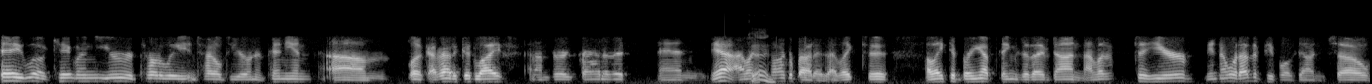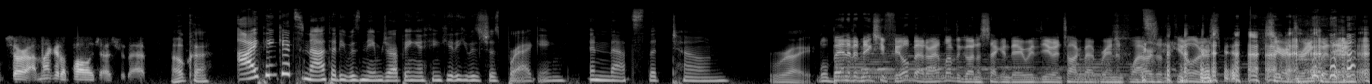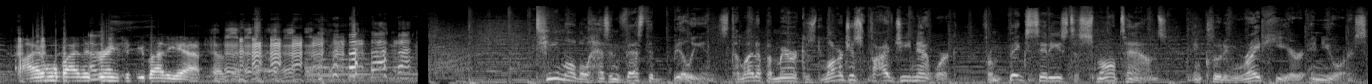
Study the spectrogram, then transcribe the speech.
Hey, look, Caitlin, you're totally entitled to your own opinion. Um, look, I've had a good life, and I'm very proud of it. And yeah, I like Good. to talk about it. I like to, I like to bring up things that I've done. I love to hear, you know, what other people have done. So, sorry, I'm not going to apologize for that. Okay. I think it's not that he was name dropping. I think he was just bragging, and that's the tone. Right. Well, Ben, if it makes you feel better, I'd love to go on a second day with you and talk about Brandon Flowers of the Killers. Share a drink with you. I will buy the drinks if you buy the app. T-Mobile has invested billions to light up America's largest 5G network from big cities to small towns, including right here in yours.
